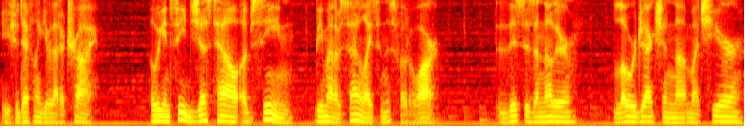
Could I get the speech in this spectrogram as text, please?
you should definitely give that a try. But we can see just how obscene the amount of satellites in this photo are. This is another low rejection, not much here.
